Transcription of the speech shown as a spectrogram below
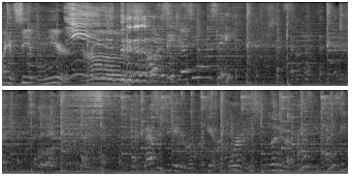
I can see it from here. Gross. I want to see, Josie, I want to see. That's what you need to re- get recorded. Just look at it. I see. I see.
